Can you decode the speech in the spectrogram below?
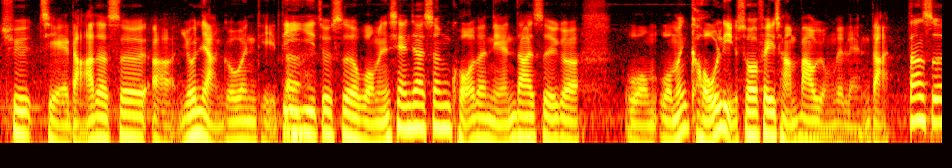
去解答的是啊、有两个问题。第一就是我们现在生活的年代是一个我我们口里说非常包容的年代，但是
